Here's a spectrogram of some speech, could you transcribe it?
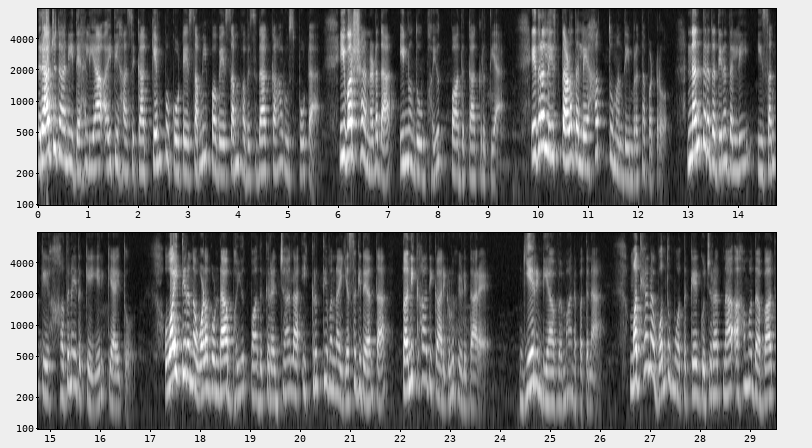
ರಾಜಧಾನಿ ದೆಹಲಿಯ ಐತಿಹಾಸಿಕ ಕೆಂಪು ಕೋಟೆ ಸಮೀಪವೇ ಸಂಭವಿಸಿದ ಕಾರು ಸ್ಫೋಟ. ಈ ವರ್ಷ ನಡೆದ ಇನ್ನೊಂದು ಭಯೋತ್ಪಾದಕ ಕೃತ್ಯ. ಇದರಲ್ಲಿ ಸ್ಥಳದಲ್ಲೇ ಹತ್ತು ಮಂದಿ ಮೃತಪಟ್ಟರು ನಂತರದ ದಿನದಲ್ಲಿ ಈ ಸಂಖ್ಯೆ ಹದಿನೈದಕ್ಕೆ ಏರಿಕೆಯಾಯಿತು. ವೈದ್ಯರನ್ನು ಒಳಗೊಂಡ ಭಯೋತ್ಪಾದಕರ ಜಾಲ ಈ ಕೃತ್ಯವನ್ನು ಎಸಗಿದೆ ಅಂತ ತನಿಖಾಧಿಕಾರಿಗಳು ಹೇಳಿದ್ದಾರೆ. ಏರ್ ಇಂಡಿಯಾ ವಿಮಾನ ಪತನ. ಮಧ್ಯಾಹ್ನ ಒಂದು ಮೂವತ್ತಕ್ಕೆ ಗುಜರಾತ್ನ ಅಹಮದಾಬಾದ್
